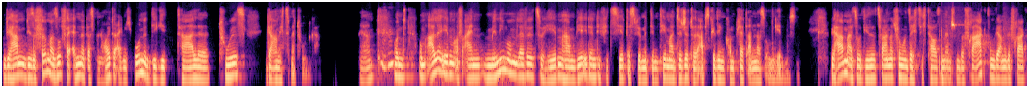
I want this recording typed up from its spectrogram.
Und wir haben diese Firma so verändert, dass man heute eigentlich ohne digitale Tools gar nichts mehr tun kann. Ja? Mhm. Und um alle eben auf ein Minimum-Level zu heben, haben wir identifiziert, dass wir mit dem Thema Digital Upskilling komplett anders umgehen müssen. Wir haben also diese 265.000 Menschen befragt und wir haben gefragt,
